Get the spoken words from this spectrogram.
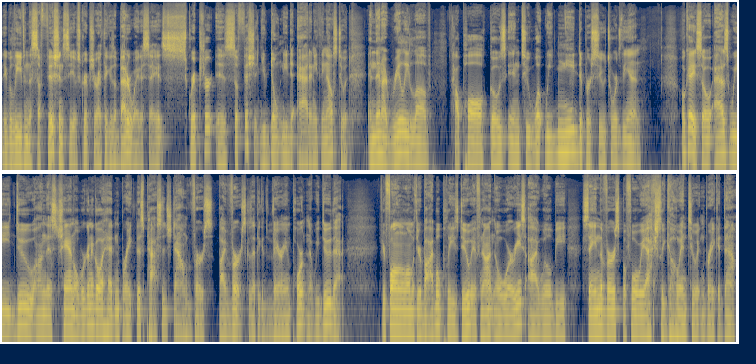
They believe in the sufficiency of scripture, I think is a better way to say it. Scripture is sufficient. You don't need to add anything else to it. And then I really love how Paul goes into what we need to pursue towards the end. Okay, so as we do on this channel, we're going to go ahead and break this passage down verse by verse because I think it's very important that we do that. If you're following along with your Bible, please do. If not, no worries. I will be saying the verse before we actually go into it and break it down.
